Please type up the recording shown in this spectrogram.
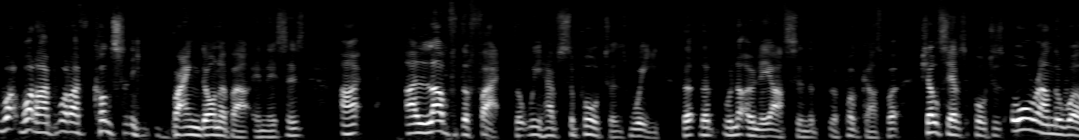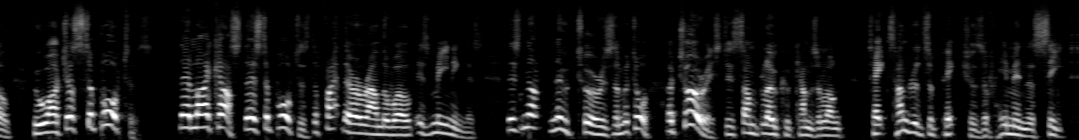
what what I've what I've constantly banged on about in this is, I I love the fact that we have supporters, we, that, that well, not only us in the, the podcast, but Chelsea have supporters all around the world who are just supporters. They're like us. They're supporters. The fact they're around the world is meaningless. There's not no tourism at all. A tourist is some bloke who comes along, takes hundreds of pictures of him in the seat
